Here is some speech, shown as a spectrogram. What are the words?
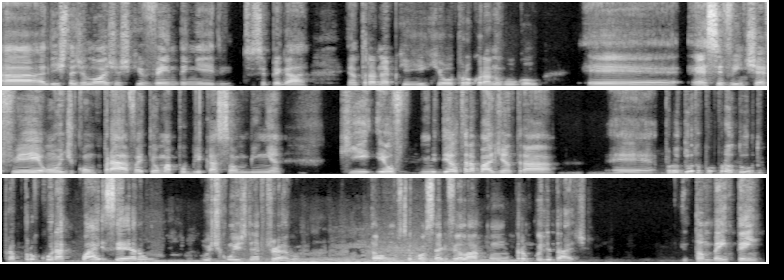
a lista de lojas que vendem ele. Se você pegar, entrar no Epic Geek ou procurar no Google é, S20FE onde comprar, vai ter uma publicação minha que eu me dei o trabalho de entrar é, produto por produto para procurar quais eram os com Snapdragon. Então você consegue ver lá com tranquilidade. E também tem,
